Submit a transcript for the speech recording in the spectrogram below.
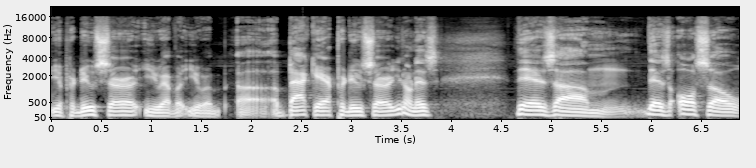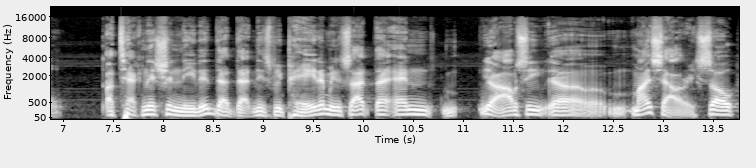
your producer, you have a you're a, a back air producer. You know, there's there's um there's also a technician needed that that needs to be paid. I mean, it's that and you know obviously uh, my salary. So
